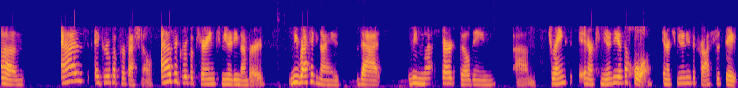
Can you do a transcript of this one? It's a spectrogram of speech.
Um, as a group of professionals, as a group of caring community members, we recognize that we must start building um, strength in our community as a whole, in our communities across the state,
